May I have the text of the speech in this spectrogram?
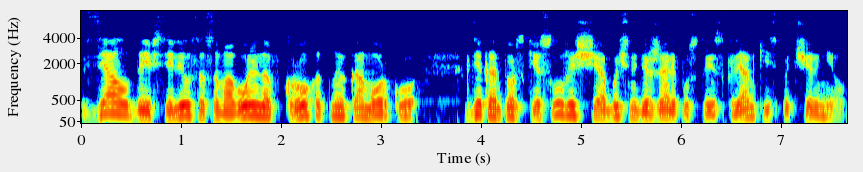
взял, да и вселился самовольно в крохотную коморку, где конторские служащие обычно держали пустые склянки из-под чернил.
